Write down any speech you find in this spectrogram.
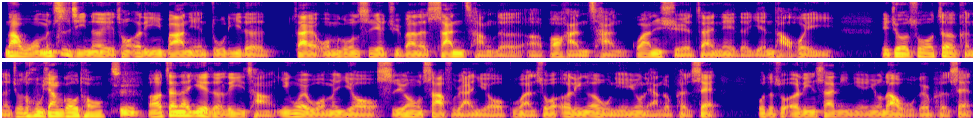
那我们自己呢，也从二零一八年独立的，在我们公司也举办了三场的呃，包含产官学在内的研讨会议。也就是说，这可能就是互相沟通。是，呃，站在业者立场，因为我们有使用 SAF 燃油，不管说二零二五年用两个 percent。或者说，二零三零年用到五个 percent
